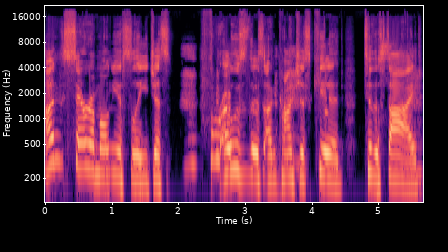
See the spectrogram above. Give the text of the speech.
unceremoniously, just throws this unconscious kid to the side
